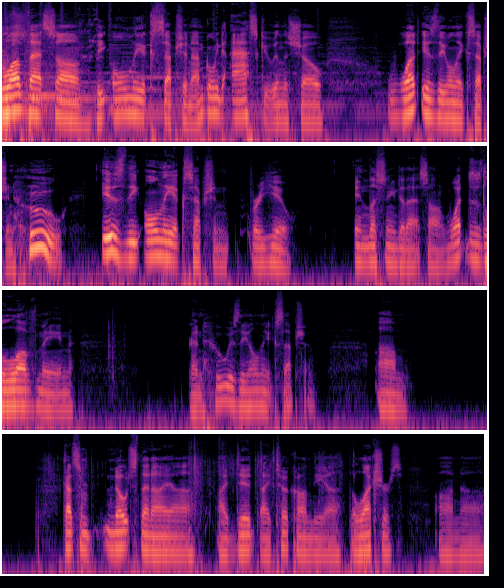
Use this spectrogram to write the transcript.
Love that song, The Only Exception. I'm going to ask you in the show what is the only exception? Who is the only exception for you in listening to that song? What does love mean? And who is the only exception? Um, got some notes that I uh, I did I took on the uh, the lectures on uh,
